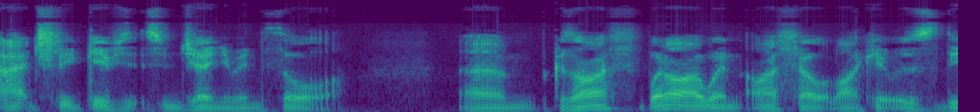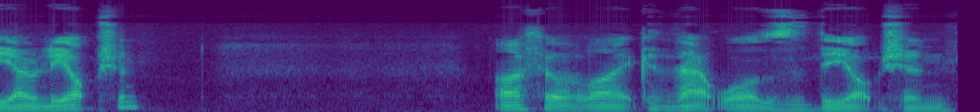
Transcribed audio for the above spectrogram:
actually give it some genuine thought. Um, because I, when I went, I felt like it was the only option. I felt like that was the option.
